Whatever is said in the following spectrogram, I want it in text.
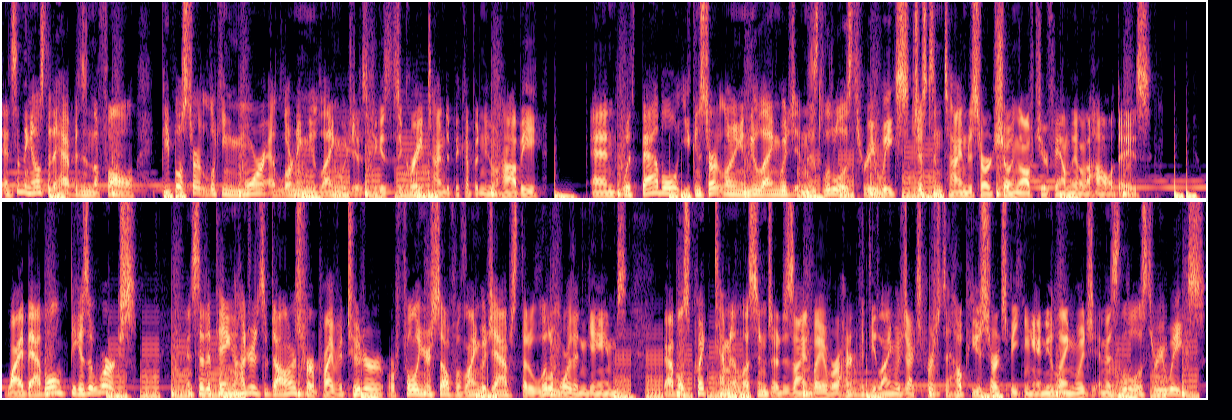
and something else that happens in the fall, people start looking more at learning new languages because it's a great time to pick up a new hobby. And with Babbel, you can start learning a new language in as little as three weeks, just in time to start showing off to your family on the holidays. Why Babbel? Because it works. Instead of paying hundreds of dollars for a private tutor or fooling yourself with language apps that are little more than games, Babbel's quick 10-minute lessons are designed by over 150 language experts to help you start speaking a new language in as little as 3 weeks.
